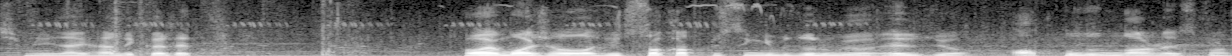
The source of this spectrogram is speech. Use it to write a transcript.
Şimdi inerken dikkat et. Hay maşallah hiç sakatmışsın gibi durmuyor Ezio. Atladın lan resmen.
